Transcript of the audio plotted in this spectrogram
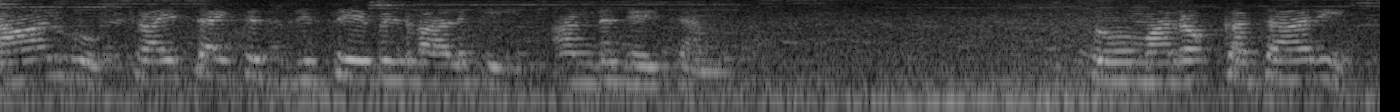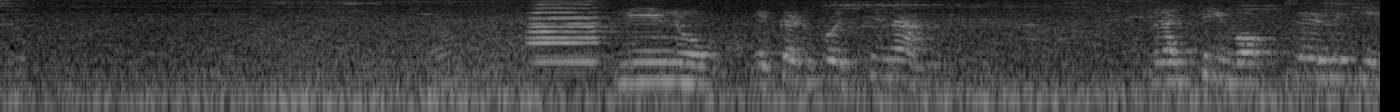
నాలుగు ట్రైసైకిల్స్ డిసేబుల్డ్ వాళ్ళకి అందజేశాము. సో మరొక్కసారి నేను ఇక్కడికి వచ్చిన ప్రతి ఒక్కరికి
